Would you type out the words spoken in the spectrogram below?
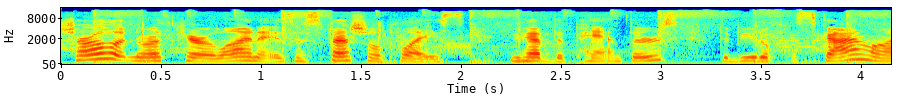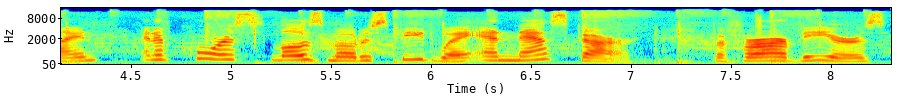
Charlotte, North Carolina is a special place. You have the Panthers, the beautiful skyline, and of course, Lowe's Motor Speedway and NASCAR. But for RVers,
